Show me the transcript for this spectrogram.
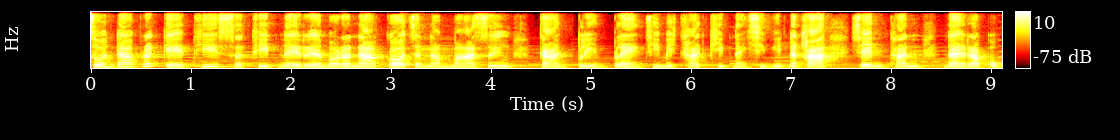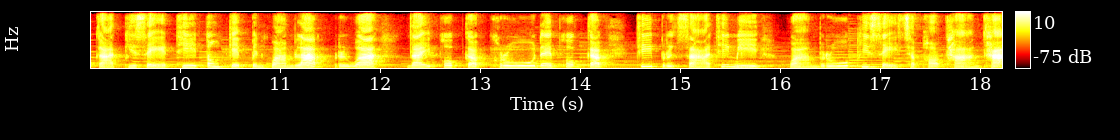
ส่วนดาวพระเกตที่สถิตในเรือนมรณะก็จะนำมาซึ่งการเปลี่ยนแปลงที่ไม่คาดคิดในชีวิตนะคะ เช่นท่านได้รับโอกาสพิเศษที่ต้องเก็บเป็นความลับ หรือว่าได้พบกับครูได้พบกับ ที่ปรึกษาที่มีความรู้พิเศษเฉพาะทางค่ะ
